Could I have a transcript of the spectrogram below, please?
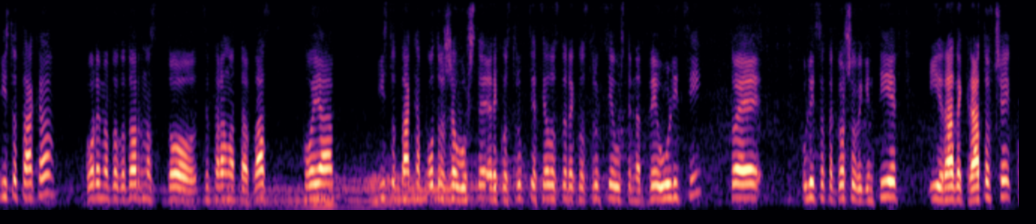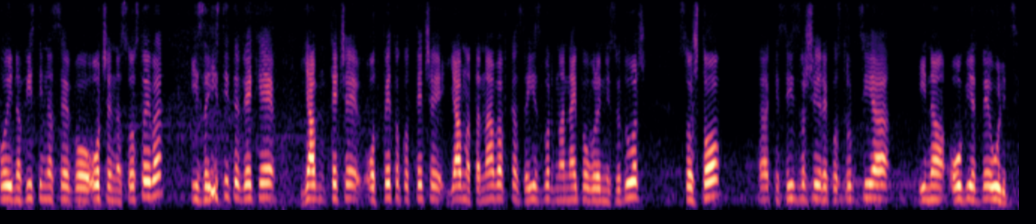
Исто така, голема благодарност до Централната власт, која исто така поддржа уште реконструкција, целосна реконструкција уште на две улици. Тоа е улицата Гошо Вегентиев и Раде Кратовче, кои на вистина се во очајна состојба и за истите веќе јав, тече од петокот тече јавната набавка за избор на најповолен изведувач, со што ќе се изврши реконструкција и на овие две улици.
